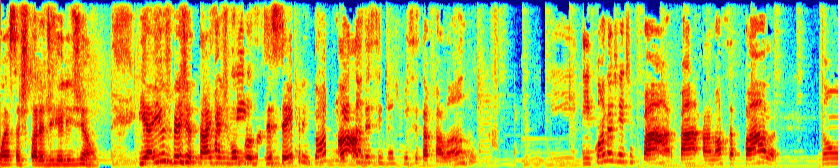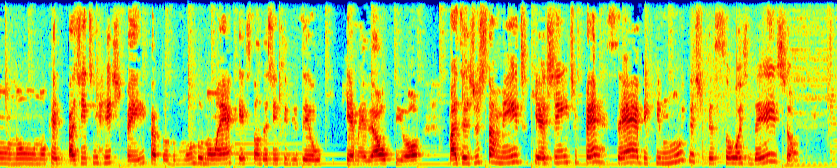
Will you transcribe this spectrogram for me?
com essa história de religião. E aí os vegetais eles vão produzir sempre. Então, aproveitando ah. esse gancho que você está falando, e, e, quando a gente fala, a nossa fala, não, não, não, a gente respeita todo mundo, não é a questão da gente dizer o que é melhor ou pior, mas é justamente que a gente percebe que muitas pessoas deixam de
